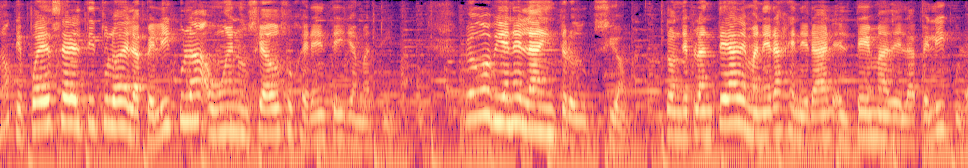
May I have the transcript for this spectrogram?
¿no? que puede ser el título de la película o un enunciado sugerente y llamativo. Luego viene la introducción, donde plantea de manera general el tema de la película.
